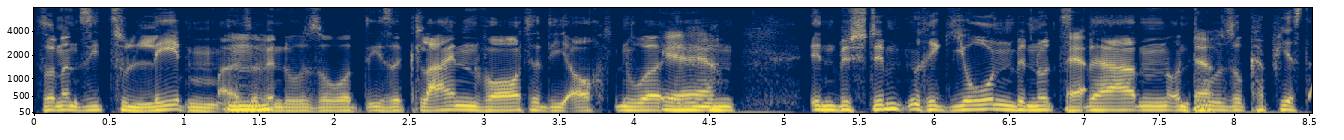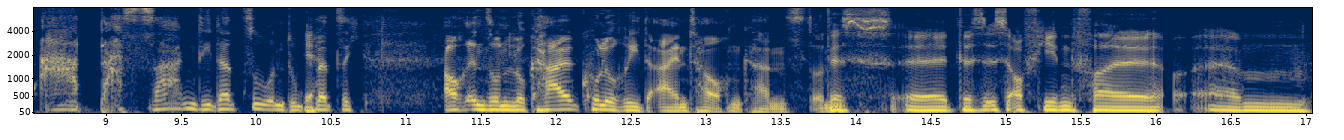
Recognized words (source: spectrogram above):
sondern sie zu leben. Also Mhm. wenn du so diese kleinen Worte, die auch nur Ja, in, in bestimmten Regionen benutzt Ja. werden und Ja. du so kapierst, ah, das sagen die dazu und du Ja. plötzlich auch in so ein Lokalkolorit eintauchen kannst. Und Das, äh, das ist auf jeden Fall ähm,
